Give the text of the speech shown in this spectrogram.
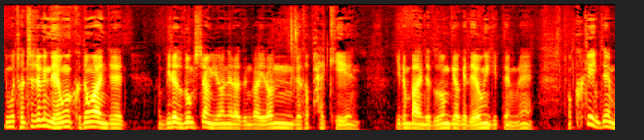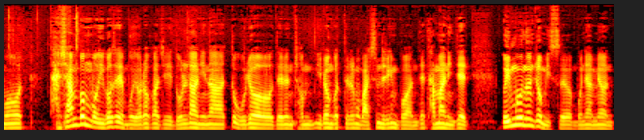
뭐 전체적인 내용은 그동안 이제 미래노동시장위원회라든가 이런 데서 밝힌 이른바 이제 노동개혁의 내용이기 때문에 뭐 크게 이제 뭐 다시 한번 뭐 이것에 뭐 여러 가지 논란이나 또 우려되는 점 이런 것들을 뭐 말씀드리긴 뭐한데 다만 이제 의문은 좀 있어요. 뭐냐면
